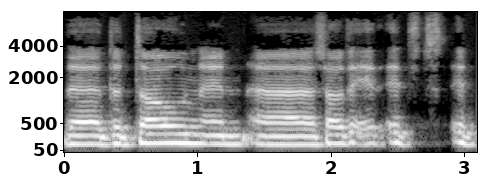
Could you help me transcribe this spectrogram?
the the tone and uh, so it, it's it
